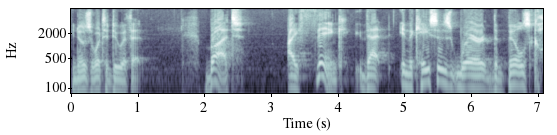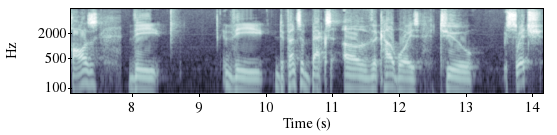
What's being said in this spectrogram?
he knows what to do with it. But I think that in the cases where the Bills cause the the defensive backs of the Cowboys to switch,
